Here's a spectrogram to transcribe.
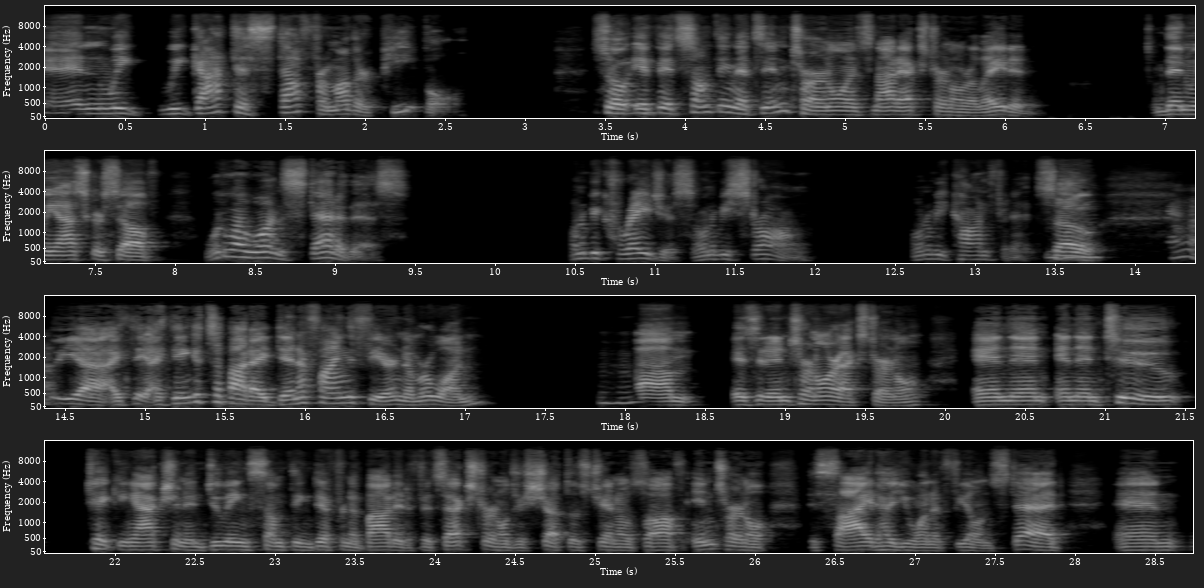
and we we got this stuff from other people. So if it's something that's internal and it's not external related then we ask ourselves what do i want instead of this? I want to be courageous. I want to be strong i want to be confident so Yeah. yeah i think i think it's about identifying the fear number one Mhm. um, is it internal or external and then and then two taking action and doing something different about it if it's external just shut those channels off internal decide how you want to feel instead and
